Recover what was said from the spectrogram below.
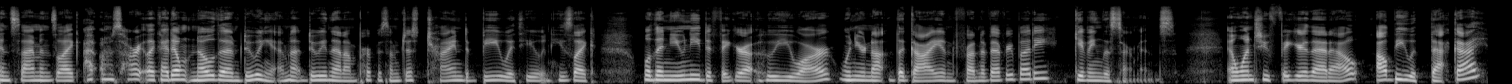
And Simon's like, I- I'm sorry. Like, I don't know that I'm doing it. I'm not doing that on purpose. I'm just trying to be with you. And he's like, Well, then you need to figure out who you are when you're not the guy in front of everybody giving the sermons. And once you figure that out, I'll be with that guy,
